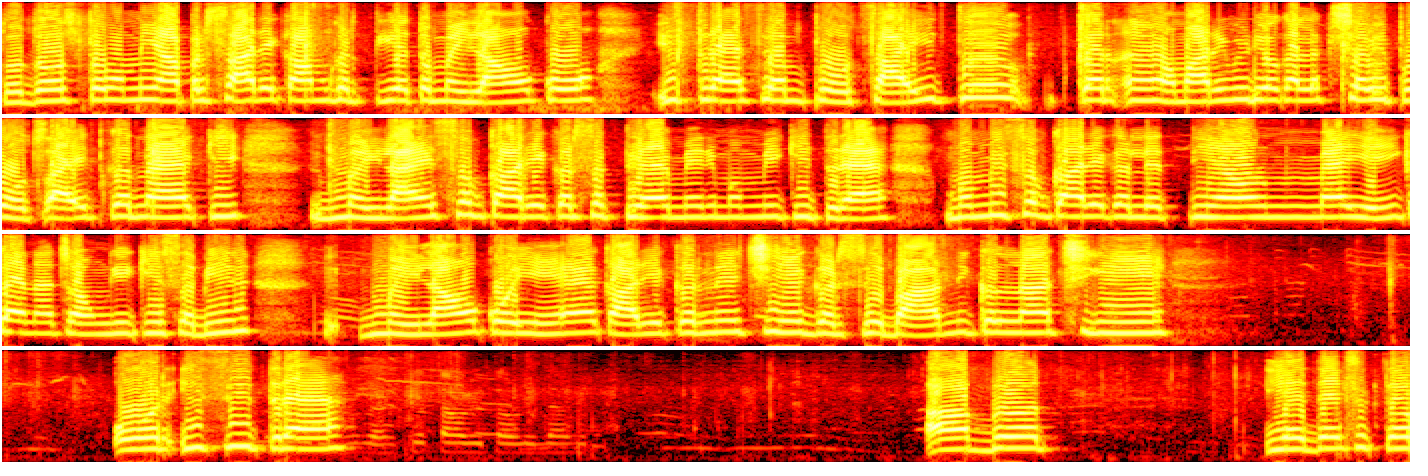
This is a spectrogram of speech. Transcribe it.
तो दोस्तों, मम्मी यहाँ पर सारे काम करती है तो महिलाओं को इस तरह से हम प्रोत्साहित कर हमारी वीडियो का लक्ष्य भी प्रोत्साहित करना है कि महिलाएँ सब कार्य कर सकती है, मेरी मम्मी की तरह। मम्मी सब कार्य कर लेती हैं और मैं यही कहना चाहूँगी कि सभी महिलाओं को यह कार्य करने चाहिए, घर से बाहर निकलना चाहिए। और इसी तरह अब ये देख सकते हो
